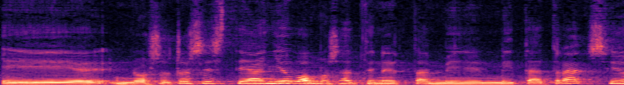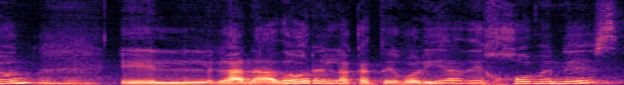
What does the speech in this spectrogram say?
eh, nosotros este año vamos a tener también en Meet Attraction el ganador en la categoría de jóvenes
